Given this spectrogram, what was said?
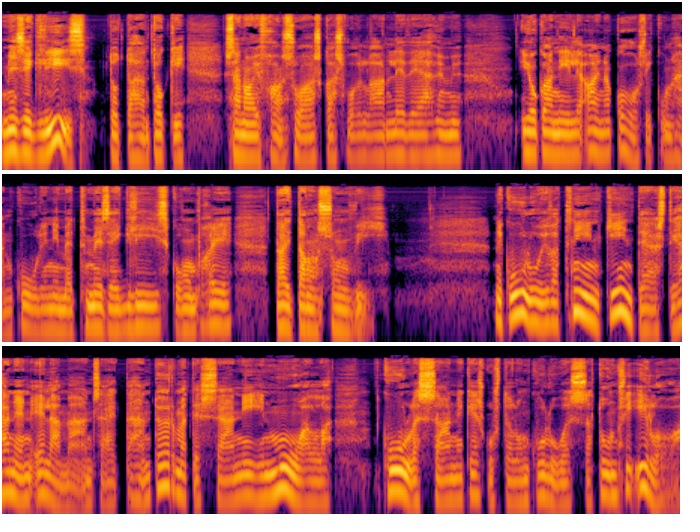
Meseglis, tottahan toki, sanoi François kasvoillaan leveä hymy, joka niille aina kohosi, kun hän kuuli nimet Meseglis, Combré tai Tansonville. Ne kuuluivat niin kiinteästi hänen elämäänsä, että hän törmätessään niihin muualla, kuullessaan ne keskustelun kuluessa, tunsi iloa,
